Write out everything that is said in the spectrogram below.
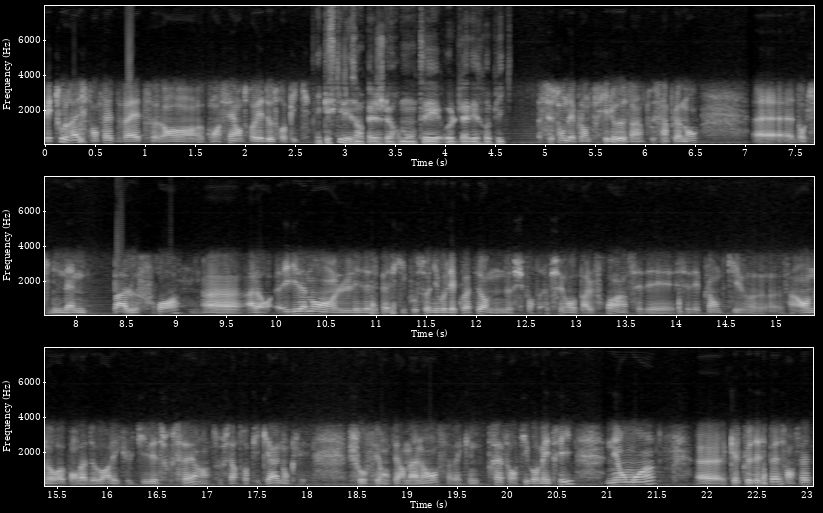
Mais tout le reste en fait va être en, coincé entre les deux tropiques. Et qu'est-ce qui les empêche de remonter au-delà des tropiques? Ce sont des plantes frileuses, hein, tout simplement. Euh, donc ils n'aiment pas le froid. Euh, alors évidemment, les espèces qui poussent au niveau de l'équateur ne supportent absolument pas le froid. Hein. C'est des, plantes qui, euh, en Europe, on va devoir les cultiver sous serre, sous serre tropicale, donc les chauffer en permanence avec une très forte hygrométrie. Néanmoins, quelques espèces en fait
